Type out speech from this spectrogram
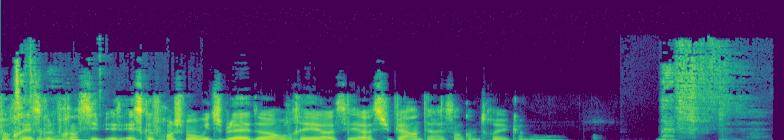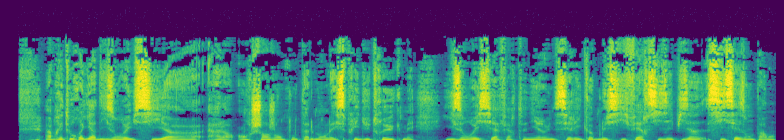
Après, est-ce que le principe, est-ce que franchement Witchblade, euh, en vrai, euh, c'est super intéressant comme truc, bon. Bah, après tout, regarde, ils ont réussi à, alors en changeant totalement l'esprit du truc, mais ils ont réussi à faire tenir une série comme Lucifer six épisodes, six saisons, pardon,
